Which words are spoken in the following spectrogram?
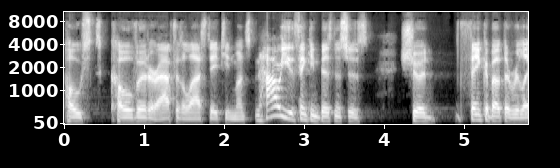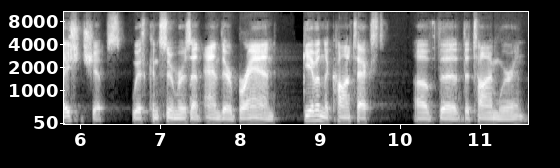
post COVID or after the last 18 months? And how are you thinking businesses should think about their relationships with consumers and, and their brand, given the context of the the time we're in?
